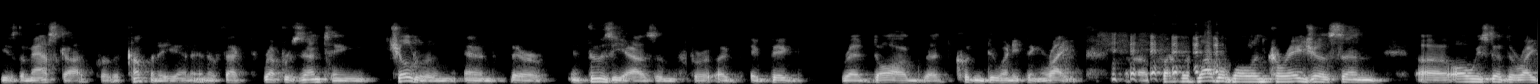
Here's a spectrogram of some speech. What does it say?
he's the mascot for the company and in effect representing children and their enthusiasm for a, a big red dog that couldn't do anything right, uh, but was lovable and courageous and uh, always did the right.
